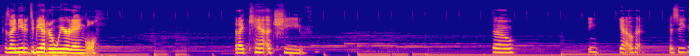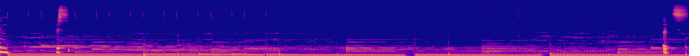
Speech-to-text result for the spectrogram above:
because I need it to be at a weird angle that I can't achieve. So, yeah, okay. Okay, so you can let's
